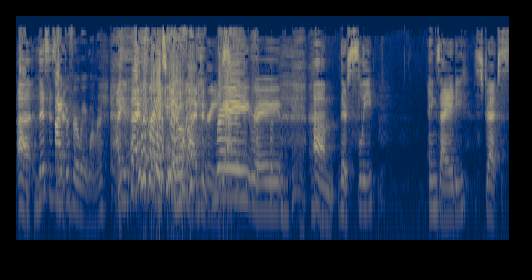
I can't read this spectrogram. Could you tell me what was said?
Uh, this is. I prefer way warmer. I, I prefer like 55 degrees. right, right. Um, there's sleep, anxiety, stress,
